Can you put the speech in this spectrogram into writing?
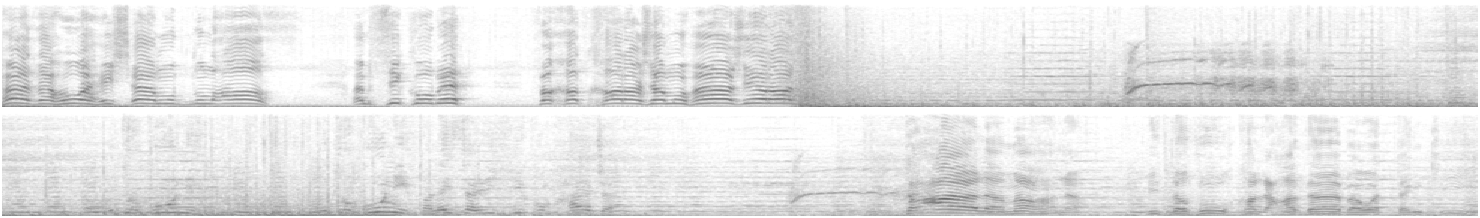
هذا هو هشام بن العاص. أمسكوا به فقد خرج مهاجرا. اتركوني اتركوني فليس لي فيكم حاجة. تعال معنا لتذوق العذاب والتنكيل.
